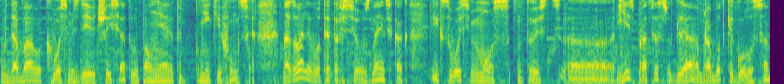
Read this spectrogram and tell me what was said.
вдобавок к 8960 выполняют некие функции. Назвали вот это все, знаете, как X8 MOS. То есть э, есть процессор для обработки голоса.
